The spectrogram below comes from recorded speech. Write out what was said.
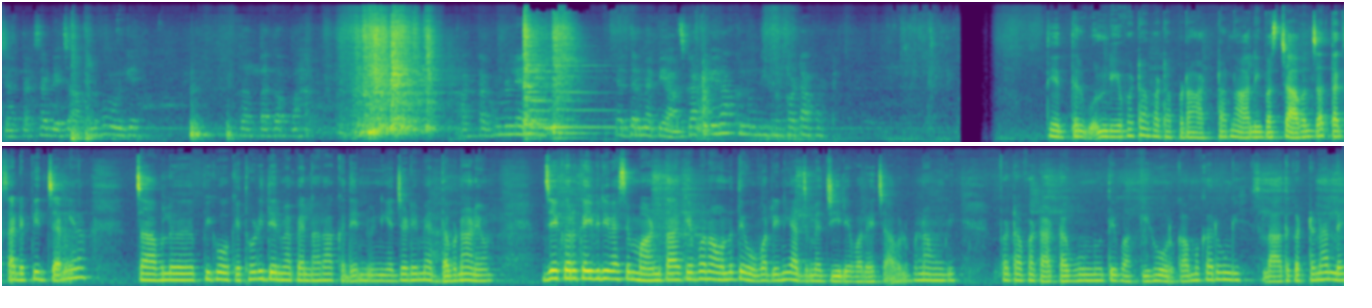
ਜਦ ਤੱਕ ਸਾਡੇ ਚਾਵਲ ਹੋਣਗੇ ਤਦ ਤੱਕ ਆਪਾਂ ਆਟਾ ਗੁੰਨ ਲੈਣਾ ਇੱਧਰ ਮੈਂ ਪਿਆਜ਼ ਕੱਟ ਕੇ ਰੱਖ ਲੂੰਗੀ ਫਿਰ ਫਟਾਫਟ। ਤੇ ਇੱਧਰ ਗੁੰਨ ਫਟਾਫਟ ਆਪਣਾ ਆਟਾ ਨਾਲ ਹੀ ਬਸ ਚਾਵਲ ਜਦ ਤੱਕ ਸਾਡੇ ਭਿੱਜ ਜਾਣਗੇ ਨਾ ਚਾਵਲ ਭਿਗੋ ਕੇ ਥੋੜੀ ਦੇਰ ਮੈਂ ਪਹਿਲਾਂ ਰੱਖ ਦੇਣੀ ਆ ਜਿਹੜੇ ਮੈਂ ਇੱਦਾਂ ਬਣਾਣੇ ਹੋਣ। ਜੇਕਰ ਕਈ ਵਾਰੀ ਵੈਸੇ ਮਨ ਤਾਂ ਕੇ ਬਣਾਉਣ ਤੇ ਉਹ ਵਾਲੇ ਨਹੀਂ ਅੱਜ ਮੈਂ ਜੀਰੇ ਵਾਲੇ ਚਾਵਲ ਬਣਾਉਂਗੀ। ਫਟਾਫਟ ਆਟਾ ਗੁੰਨੂ ਤੇ ਬਾਕੀ ਹੋਰ ਕੰਮ ਕਰੂੰਗੀ ਸਲਾਦ ਕੱਟਣ ਵਾਲੇ।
